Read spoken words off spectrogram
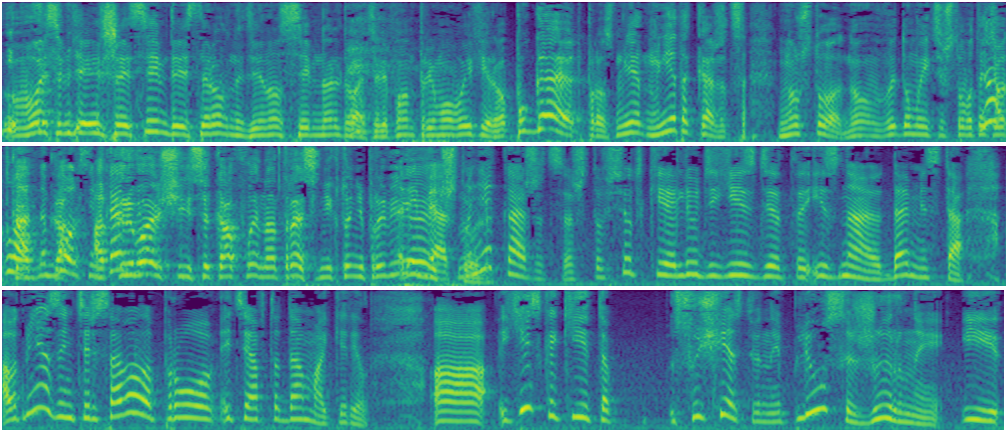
8 9 6 7 200 ровно 9702. Телефон прямого эфира. Пугают просто. Мне, мне так кажется. Ну что, ну вы думаете, что вот эти ну, вот ладно, ка- ка- открывающиеся кафе на трассе никто не проверяет, Ребят, что мне ли? кажется, что все-таки люди ездят и знают, да, места. А вот меня заинтересовало про эти автодома, Кирилл. А, есть какие-то существенные плюсы, жирные, и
